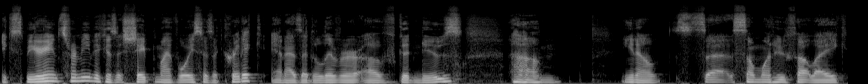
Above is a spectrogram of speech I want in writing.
experience for me because it shaped my voice as a critic and as a deliverer of good news. Um, you know, uh, someone who felt like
